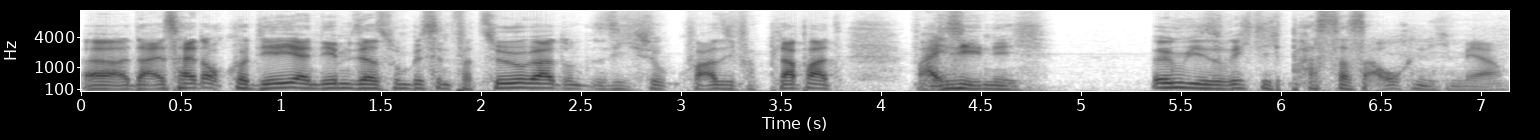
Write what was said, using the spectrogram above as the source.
Äh, da ist halt auch Cordelia, indem sie das so ein bisschen verzögert und sich so quasi verplappert, weiß ich nicht. Irgendwie so richtig passt das auch nicht mehr.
